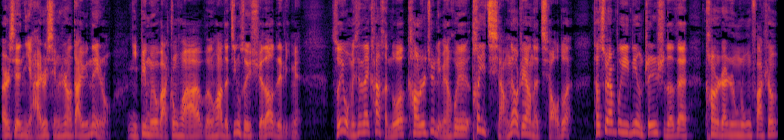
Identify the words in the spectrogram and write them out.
而且你还是形式上大于内容，你并没有把中华文化的精髓学到这里面。所以我们现在看很多抗日剧里面会特意强调这样的桥段，它虽然不一定真实的在抗日战争中发生，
